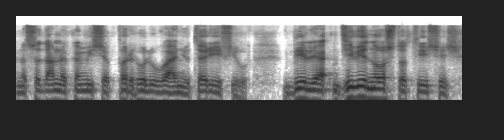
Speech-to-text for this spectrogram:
Національна комісія по регулюванню тарифів, біля 90 тисяч.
